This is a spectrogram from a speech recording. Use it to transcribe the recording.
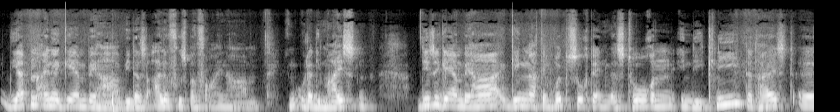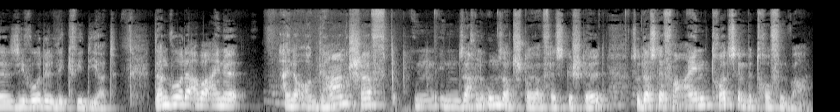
die hatten eine GmbH, wie das alle Fußballvereine haben, oder die meisten. Diese GmbH ging nach dem Rückzug der Investoren in die Knie, das heißt, äh, sie wurde liquidiert. Dann wurde aber eine, eine Organschaft in, in Sachen Umsatzsteuer festgestellt, sodass der Verein trotzdem betroffen war.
